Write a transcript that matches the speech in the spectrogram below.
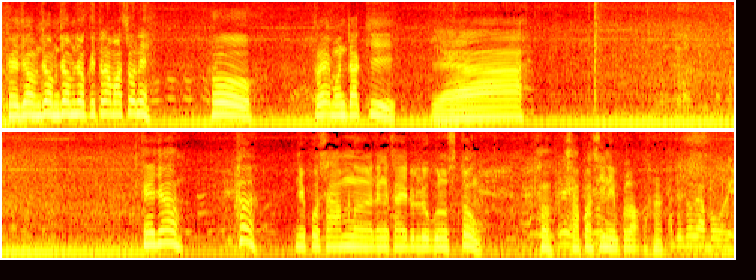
Okey, jom, jom, jom, jom. Kita nak masuk ni. Oh, trek mendaki. Ya. Yeah. Okey, jom. Huh. Ni pun sama dengan saya dulu Gunung Stong. Huh, sampai sini pula. Ada seorang boleh.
